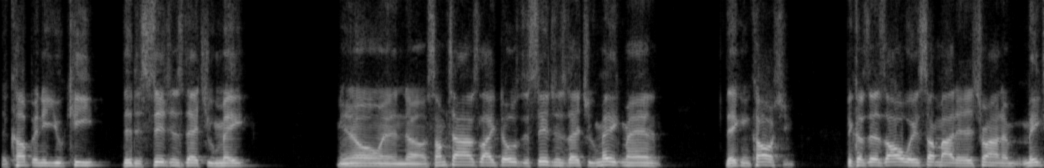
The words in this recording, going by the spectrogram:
the company you keep, the decisions that you make, you know, and uh, sometimes like those decisions that you make, man, they can cost you because there's always somebody that's trying to make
